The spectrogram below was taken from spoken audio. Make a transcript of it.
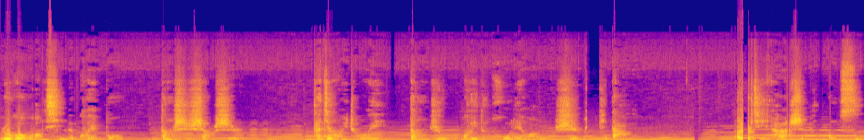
如果王鑫的快播，当时上市，他将会成为当之无愧的互联网视频大佬，而其他视频公司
